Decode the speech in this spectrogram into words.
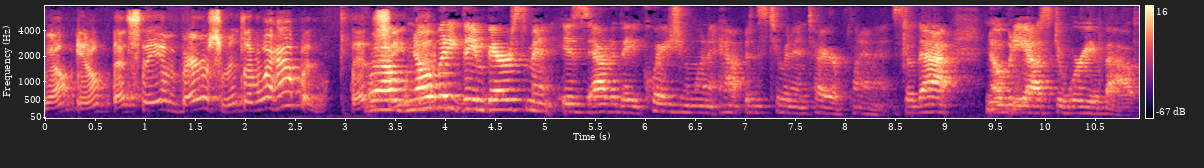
Well, you know that's the embarrassment of what happened. That's Well, nobody, the embarrassment is out of the equation when it happens to an entire planet. So that nobody has to worry about.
